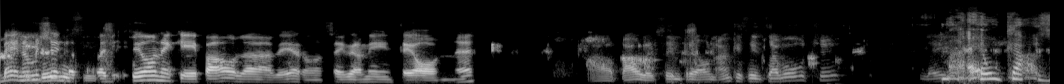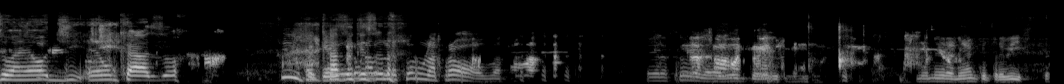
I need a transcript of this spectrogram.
Beh, non mi sembra sì. tradizione che Paola, vero, sei veramente on, eh? Ah, Paola è sempre on, anche senza voce. Lei... Ma è un caso, eh, oggi, è un caso. Sì, perché caso che sono... era solo una prova. era solo veramente... Non era neanche previsto,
